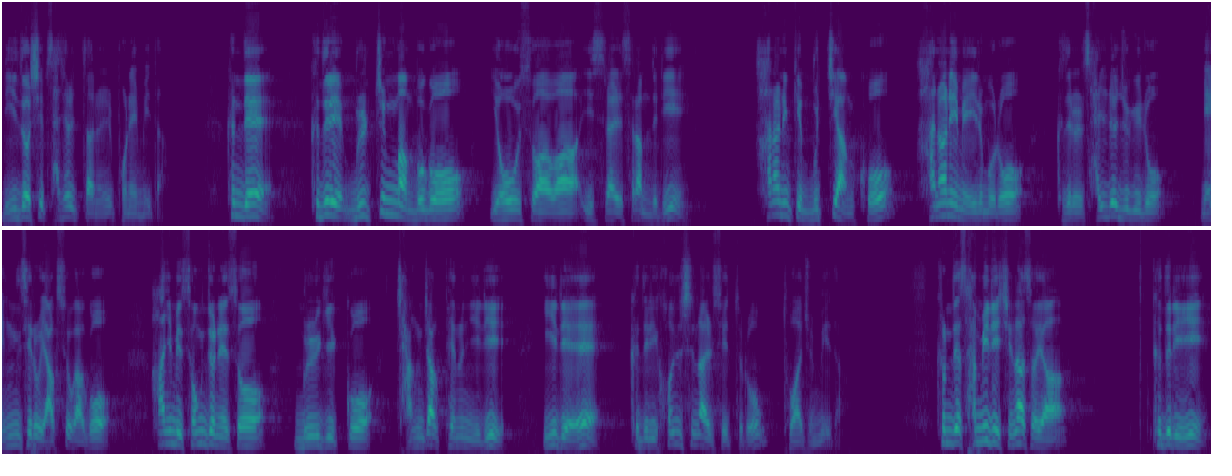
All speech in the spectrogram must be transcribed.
리더십 사절단을 보냅니다. 근데 그들의 물증만 보고 여호수아와 이스라엘 사람들이 하나님께 묻지 않고 하나님의 이름으로 그들을 살려주기로 맹세로 약속하고 하나님의 성전에서 물 깃고 장작 패는 일이 일에 그들이 헌신할 수 있도록 도와줍니다. 그런데 3일이 지나서야 그들이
